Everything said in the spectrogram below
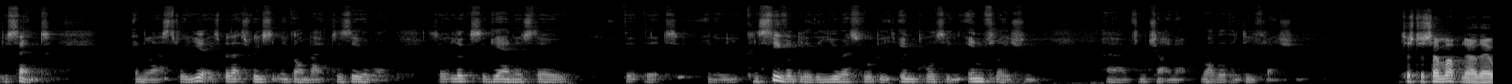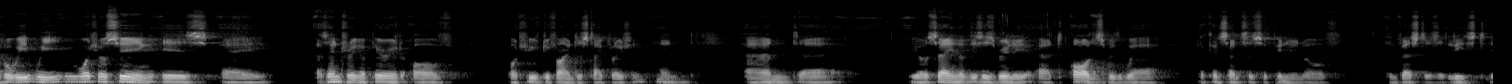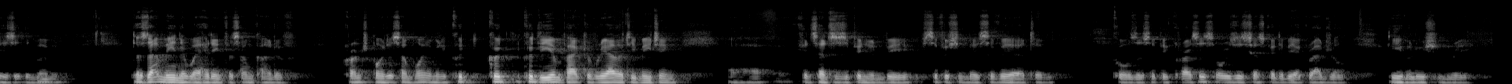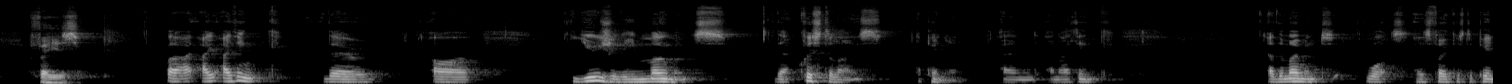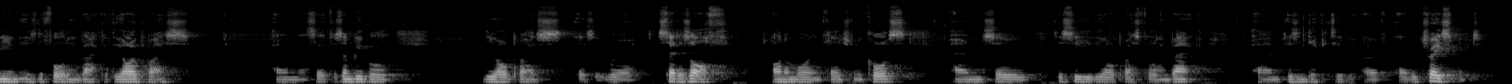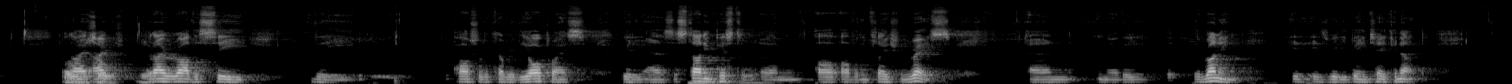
in the last three years, but that's recently gone back to zero. So it looks again as though that, that you know, conceivably the US will be importing inflation uh, from China rather than deflation. Just to sum up now, therefore, we, we, what you're seeing is a, as entering a period of what you've defined as stagflation, mm-hmm. and, and uh, you're saying that this is really at odds with where the consensus opinion of investors, at least, is at the moment. Does that mean that we're heading for some kind of crunch point at some point? I mean, could could could the impact of reality meeting uh, consensus opinion be sufficiently severe to cause us a big crisis, or is this just going to be a gradual evolutionary phase? Well, I, I think there are usually moments that crystallize opinion, and and I think at the moment, what has focused opinion is the falling back of the oil price. And I say for some people, the oil price, as it were, set us off on a more inflationary course. And so to see the oil price falling back um, is indicative of a retracement. But, oh, I, I, yeah. but I would rather see the partial recovery of the oil price really as a starting pistol um, of, of, an inflationary race. And, you know, the, the running is really being taken up,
